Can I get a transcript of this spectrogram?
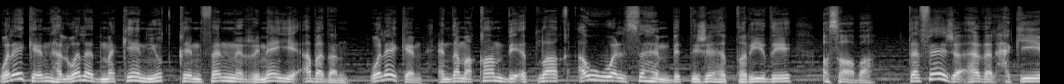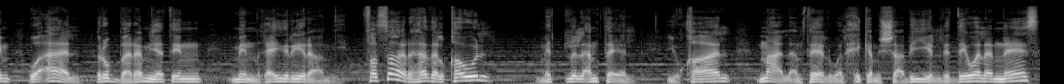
ولكن هالولد ما كان يتقن فن الرماية أبدا. ولكن عندما قام بإطلاق أول سهم باتجاه الطريدة أصابه. تفاجأ هذا الحكيم وقال رب رمية من غير رامي. فصار هذا القول مثل الأمثال. يقال مع الأمثال والحكم الشعبية اللي تداولها الناس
